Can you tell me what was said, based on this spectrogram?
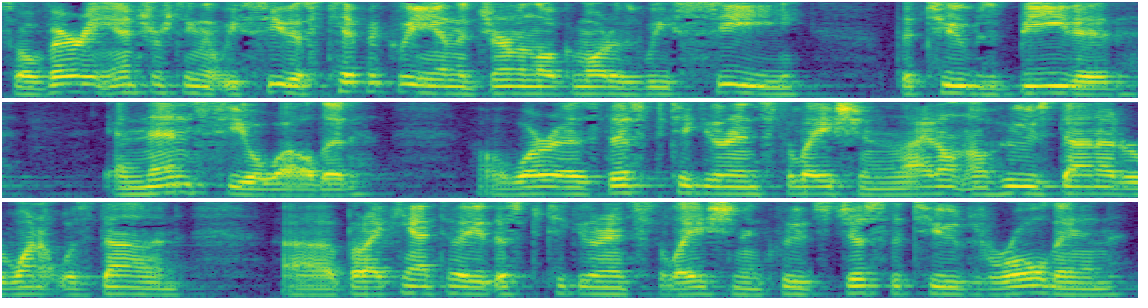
So very interesting that we see this. Typically in the German locomotives we see the tubes beaded and then seal welded uh, whereas this particular installation and I don't know who's done it or when it was done uh, but I can't tell you this particular installation includes just the tubes rolled in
